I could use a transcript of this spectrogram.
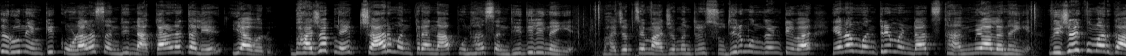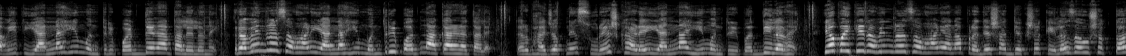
करू नेमकी कोणाला संधी नाकारण्यात आली आहे यावरून. भाजपने चार मंत्र्यांना पुन्हा संधी दिली नाहीये. भाजपचे माजी मंत्री सुधीर मुनगंटीवार यांना मंत्रिमंडळात स्थान मिळालं नाहीये. विजय कुमार गावित यांनाही मंत्रिपद देण्यात आलेलं नाही. रवींद्र चव्हाण यांनाही मंत्रिपद नाकारण्यात आलंय. तर भाजपने सुरेश खाडे यांनाही मंत्रिपद दिलं नाही. यापैकी रवींद्र चव्हाण यांना प्रदेशाध्यक्ष केलं जाऊ शकतं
